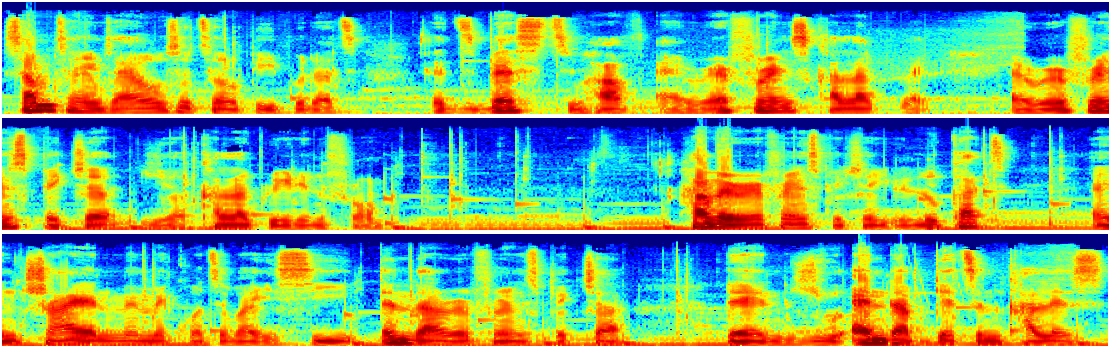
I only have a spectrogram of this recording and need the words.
Sometimes i also tell people that it's best to have a reference color like a reference picture you're color grading from. Have a reference picture you look at and try and mimic whatever you see in that reference picture. Then you end up getting colors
